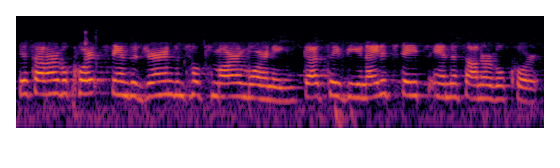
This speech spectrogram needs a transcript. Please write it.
This honorable court stands adjourned until tomorrow morning. God save the United States and this honorable court.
